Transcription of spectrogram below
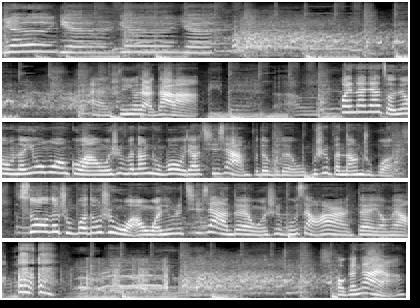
耶耶耶耶！哎，声音有点大啦。欢迎大家走进我们的幽默谷啊！我是本档主播，我叫七夏。不对不对，我不是本档主播，所有的主播都是我，我就是七夏。对，我是谷小二。对，有没有？好尴尬呀！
